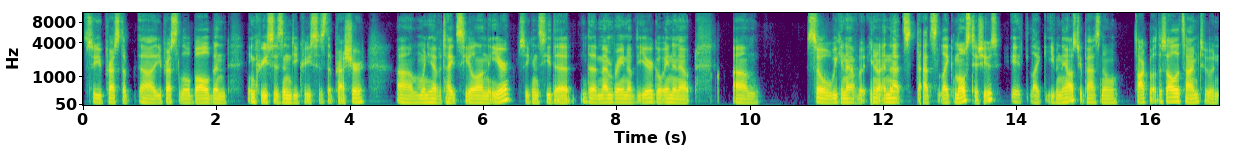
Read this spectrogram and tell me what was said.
So you press the uh, you press the little bulb and increases and decreases the pressure um, when you have a tight seal on the ear, so you can see the the membrane of the ear go in and out. Um, so we can have you know and that's that's like most tissues. It like even the osteopaths know talk about this all the time to an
